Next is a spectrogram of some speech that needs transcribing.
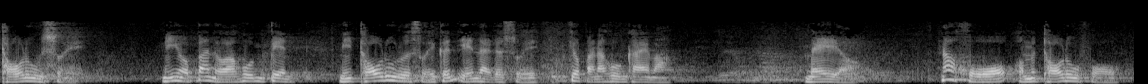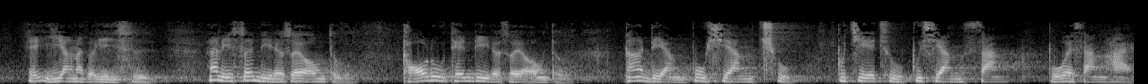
投入水，你有办法分辨你投入的水跟原来的水，就把它分开吗？没有。那火，我们投入火也一样那个意思。那你身体的水红土投入天地的水红土。它两不相触，不接触，不相伤，不会伤害，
